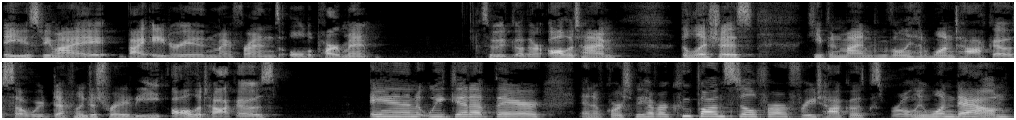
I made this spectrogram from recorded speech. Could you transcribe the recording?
It used to be my by Adrian, my friend's old apartment. So we'd go there all the time. Delicious. Keep in mind, we've only had one taco, so we're definitely just ready to eat all the tacos. And we get up there, and of course, we have our coupon still for our free tacos because we're only one down.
